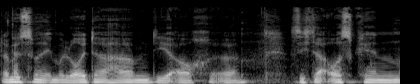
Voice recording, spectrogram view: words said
Da müsste man immer Leute haben, die auch äh, sich da auskennen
